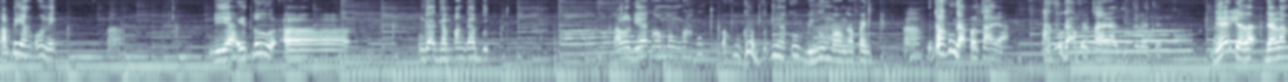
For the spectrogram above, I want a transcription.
tapi yang unik dia itu uh, nggak gampang gabut oh. kalau dia ngomong wah aku aku gabut nih aku bingung mau ngapain uh. itu aku nggak percaya aku nggak oh. percaya jujur aja dia Jadi, dalam dalam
